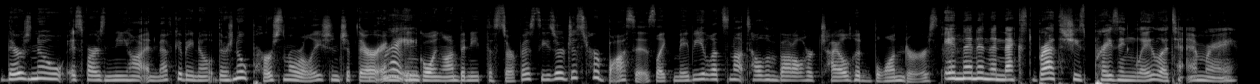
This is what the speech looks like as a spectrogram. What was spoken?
there's no as far as Nihat and Mevkibe know, there's no personal relationship there or anything Right. going on beneath the surface. These are just her bosses. Like maybe let's not tell them about all her childhood blunders. and then in the next breath, she's praising Layla to Emre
